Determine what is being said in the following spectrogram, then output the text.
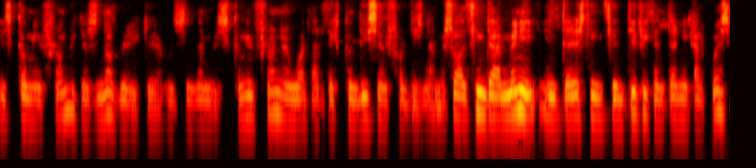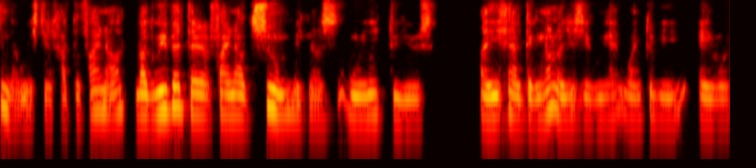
is coming from because it's not very clear which number is coming from and what are the conditions for this number. So I think there are many interesting scientific and technical questions that we still have to find out, but we better find out soon because we need to use additional technologies if we want to be able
